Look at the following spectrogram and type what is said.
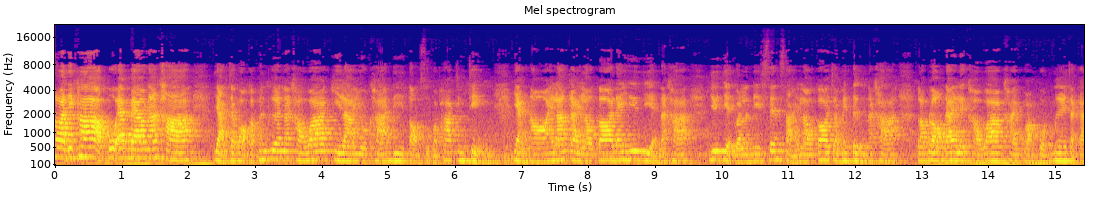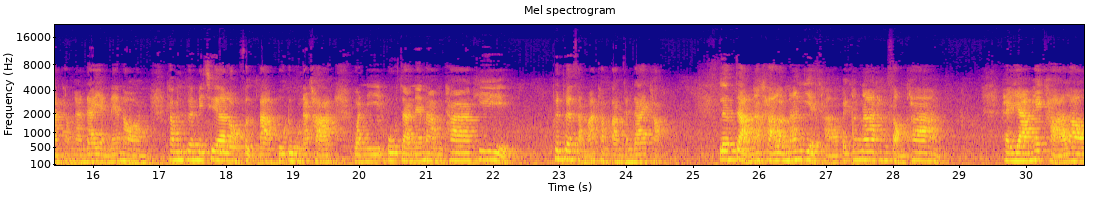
สวัสดีค่ะปูแอปแบลนะคะ อยากจะบอกกับเพื่อนๆนะคะว่ากีฬาโยคะดีต่อสุขภาพจริงๆ อย่างน้อยร่างกายเราก็ได้ยืดเหยียดนะคะ ยืดเหยียดวันละนิดเส้นสายเราก็จะไม่ตึงนะคะ รับรองได้เลยค่ะว่าคลายความปวดเมื่อยจากการทำงานได้อย่างแน่นอน ถ้าเพื่อนๆไม่เชื่อลองฝึกตามปูดูนะคะ วันนี้ปูจะแนะนำท่าที่เพื่อนๆสามารถทำตามกันได้ค่ะ เริ่มจากนะคะเรานั่งเหยียดขาไปข้างหน้าทั้งสองข้าง พยายามให้ขาเรา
